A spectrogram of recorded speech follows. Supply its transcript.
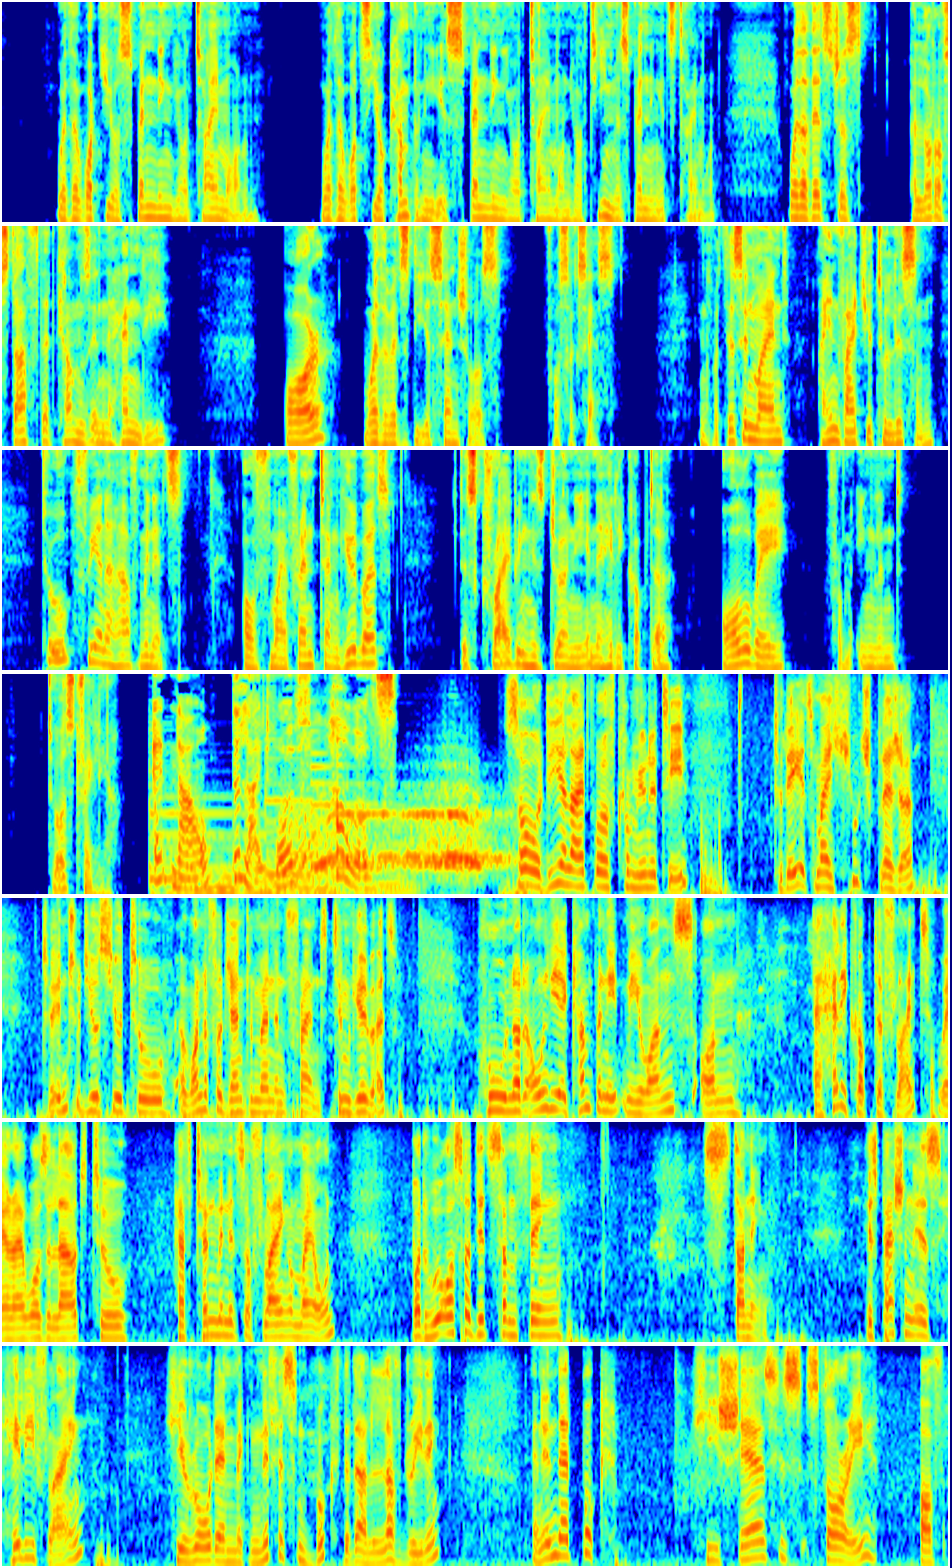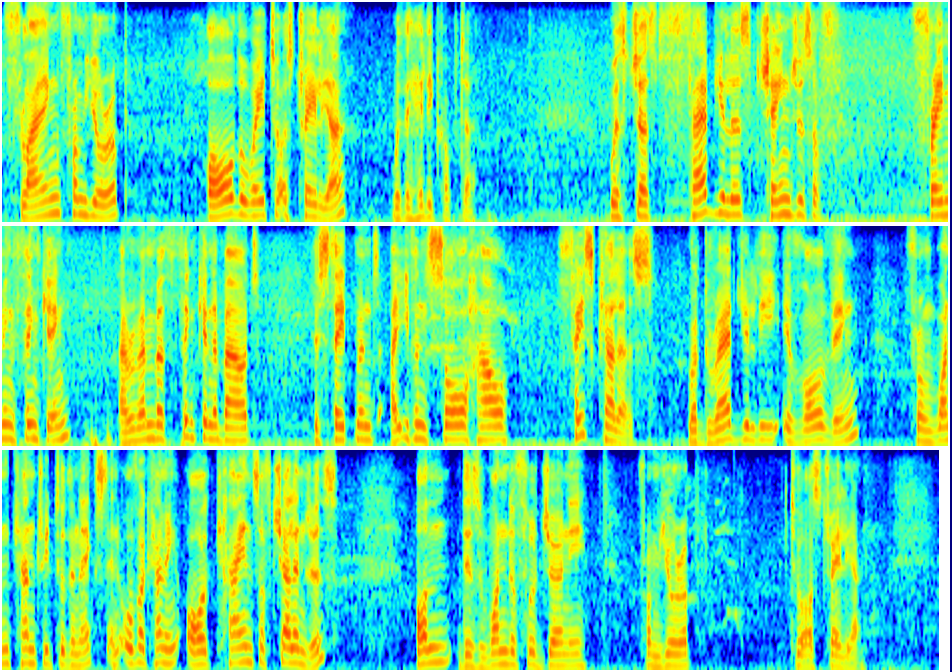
whether what you're spending your time on whether what's your company is spending your time on, your team is spending its time on, whether that's just a lot of stuff that comes in handy, or whether it's the essentials for success. And with this in mind, I invite you to listen to three and a half minutes of my friend Tim Gilbert describing his journey in a helicopter all the way from England to Australia. And now the Leitwolf howls. So, dear Leitwolf community, today it's my huge pleasure to introduce you to a wonderful gentleman and friend, Tim Gilbert, who not only accompanied me once on a helicopter flight where I was allowed to have 10 minutes of flying on my own, but who also did something stunning. His passion is heli flying. He wrote a magnificent book that I loved reading. And in that book, he shares his story of flying from Europe all the way to Australia with a helicopter with just fabulous changes of framing thinking. I remember thinking about his statement. I even saw how face colors were gradually evolving from one country to the next and overcoming all kinds of challenges on this wonderful journey from Europe to Australia.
